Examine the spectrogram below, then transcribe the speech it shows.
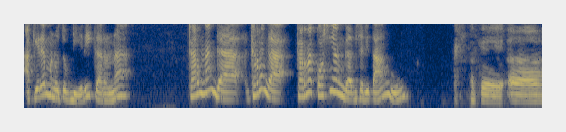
akhirnya menutup diri karena karena nggak karena nggak karena kosnya nggak bisa ditanggung. Oke, okay, uh, eh,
